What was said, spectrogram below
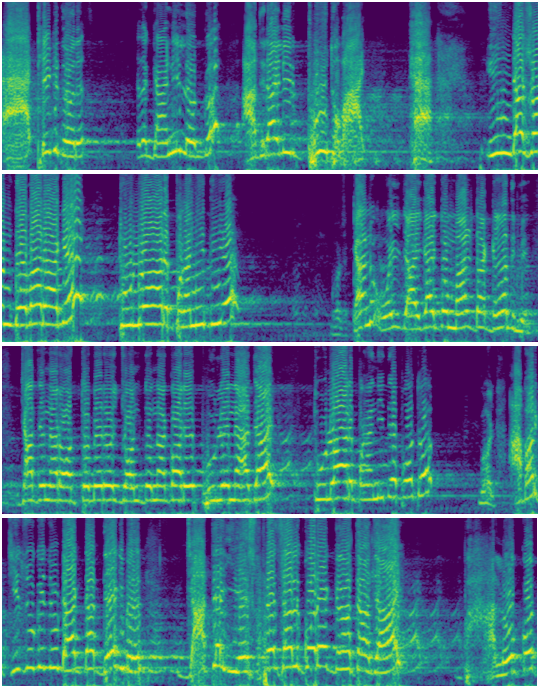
আহ, ঠিক ধরে এটা জ্ঞানী লোক গো আজরাইলির ভূত ভাই। হ্যাঁ ইঞ্জেকশন দেওয়ার আগে তুলো আর পানি দিয়ে কেন? ওই জায়গায় তো মালটা গাঁদবে যাতে না রক্ত বেরোয় যন্ত্রণা করে ফুলে না যায়। তুলো আর পানিতে ঘষে। আবার কিছু কিছু ডাক্তার দেখবে যাতে স্পেশাল করে গাঁথা যায়, ভালো করে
